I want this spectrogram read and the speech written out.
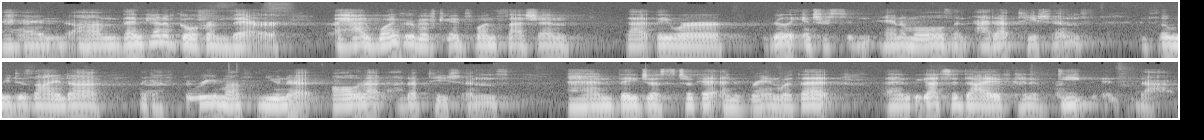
and um, then kind of go from there. I had one group of kids, one session, that they were really interested in animals and adaptations. And so we designed a like a three month unit all about adaptations. And they just took it and ran with it. And we got to dive kind of deep into that.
